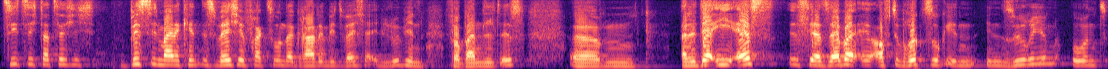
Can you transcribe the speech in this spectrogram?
zieht sich tatsächlich bis in meine Kenntnis, welche Fraktion da gerade mit welcher in Libyen verbandelt ist. Ähm, also der IS ist ja selber auf dem Rückzug in, in Syrien und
